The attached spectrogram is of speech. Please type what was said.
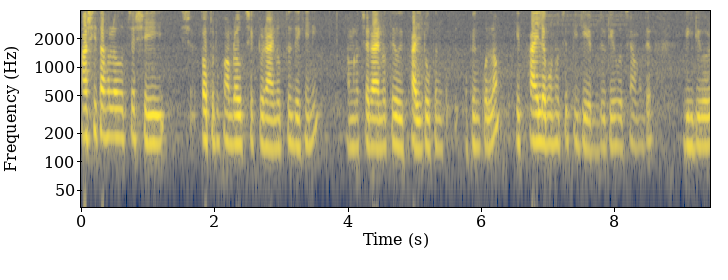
আসি তাহলে হচ্ছে সেই, ততটুকু আমরা হচ্ছে একটু রাইনোতে দেখে নিই। আমরা হচ্ছে রাইনোতে ওই ফাইলটা ওপেন ওপেন করলাম। এই ফাইল এবং হচ্ছে পিডিএফ দুটি হচ্ছে আমাদের ভিডিওর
